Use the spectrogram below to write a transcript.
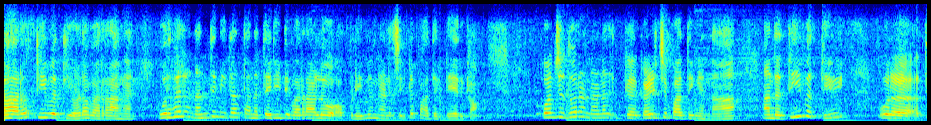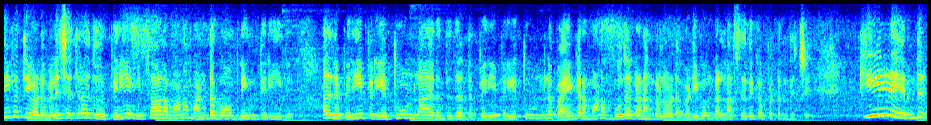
யாரோ தீவத்தியோட வர்றாங்க. ஒருவேளை நந்தினி தான் தன்னை தேடிட்டு வர்றாளோ அப்படின்னு நினச்சிட்டு பார்த்துக்கிட்டே இருக்கான். கொஞ்ச தூரம் நன க- கழிச்சு பார்த்தீங்கன்னா அந்த தீவத்தி ஒரு தீவத்தியோட வெளிச்சத்தில் அது ஒரு பெரிய விசாலமான மண்டபம் அப்படின்னு தெரியுது. அதில் பெரிய பெரிய தூண்லாம் இருந்தது. அந்த பெரிய பெரிய தூணில் பயங்கரமான பூதகணங்களோட வடிவங்கள்லாம் செதுக்கப்பட்டிருந்துச்சு. கீழே இருந்து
